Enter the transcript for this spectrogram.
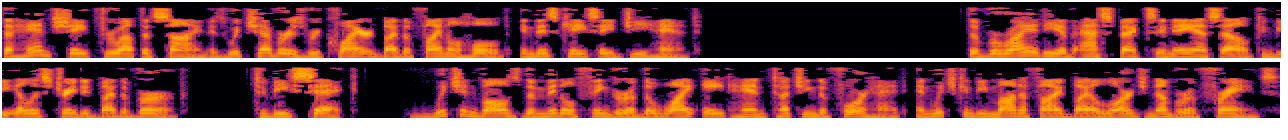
The hand shape throughout the sign is whichever is required by the final hold, in this case a G hand. The variety of aspects in ASL can be illustrated by the verb to be sick, which involves the middle finger of the Y8 hand touching the forehead, and which can be modified by a large number of frames.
